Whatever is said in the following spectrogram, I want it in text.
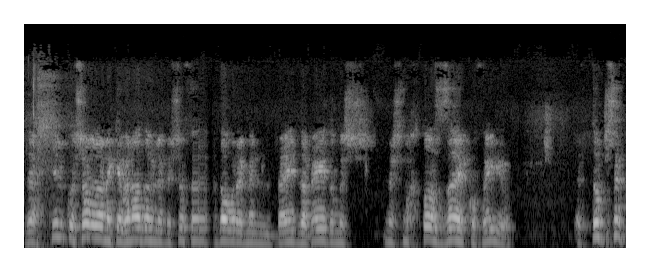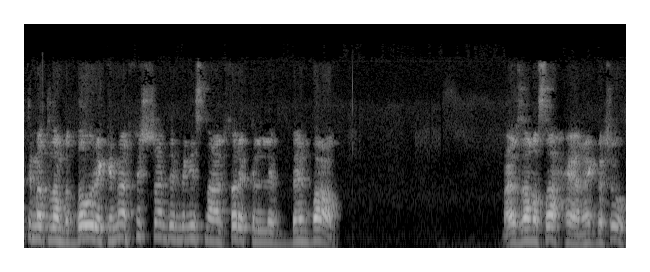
بدي احكي لكم شغلة أنا كبني آدم اللي بشوف الدوري من بعيد لبعيد ومش مش مختص زيكم فيه ال top ست مثلا بالدوري كمان فيش عندي من يصنع الفرق اللي بين بعض. بعرف أنا صح يعني هيك بشوف.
